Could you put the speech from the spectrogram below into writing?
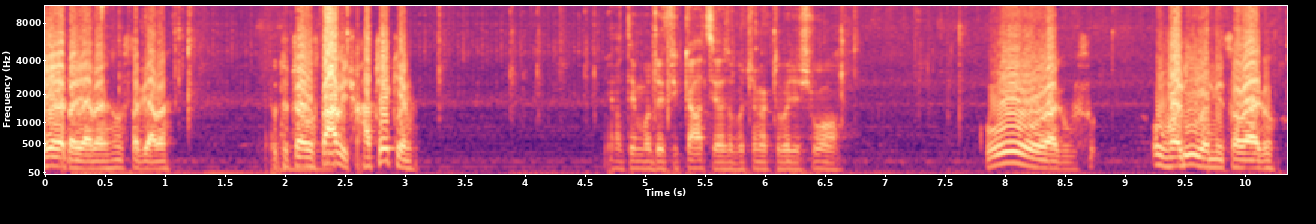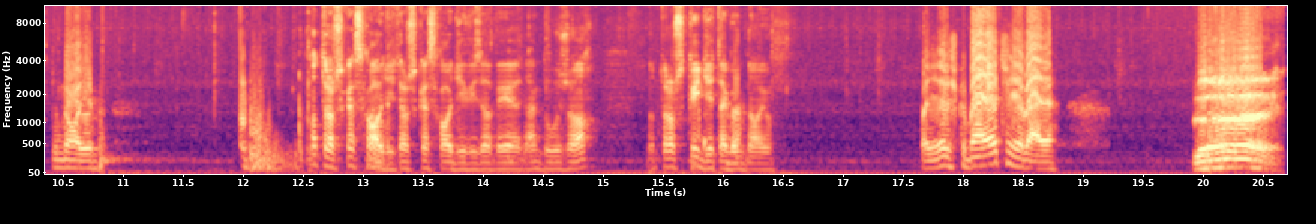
Ile dajemy, ustawiamy? To trzeba ustawić, haczykiem. Ja mam tej modyfikacji, zobaczymy jak to będzie szło. Kurwa, jak uwaliło mnie całego gnojem. No troszkę schodzi, troszkę schodzi widzowie jednak dużo. No troszkę idzie tego gnoju. Panie Ryśku, beje czy nie beje? ej.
